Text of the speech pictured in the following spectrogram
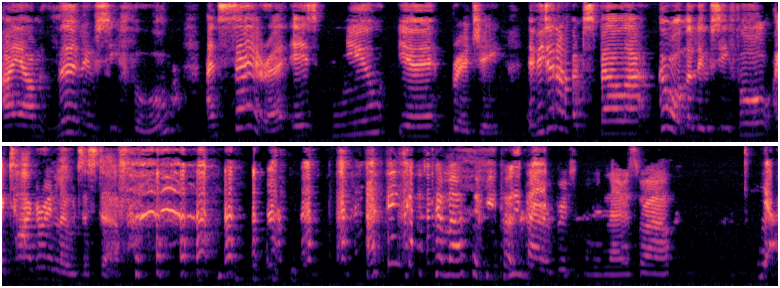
I am the Lucy Fool, and Sarah is New Year Bridgie. If you don't know how to spell that, go on the Lucy Fool. I tag her in loads of stuff. I think come up if you put Sarah Bridgman in there as well. Yeah.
